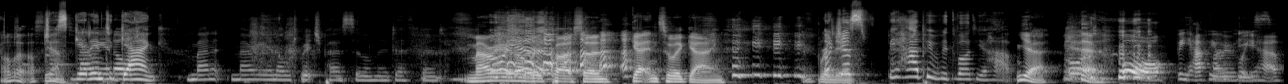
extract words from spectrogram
Oh, look, that's Just get into old- gang. Man- marry an old rich person on their deathbed. Marry Oh, a yeah. rich person, get into a gang. Brilliant. Or just be happy with what you have. yeah, yeah, or be happy Find with what you have.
